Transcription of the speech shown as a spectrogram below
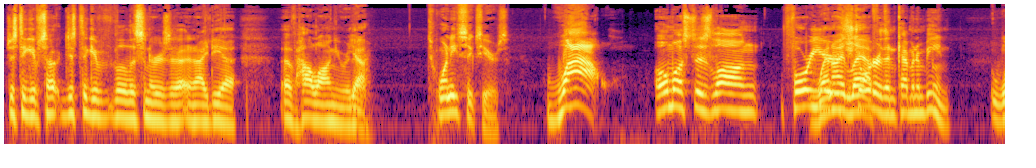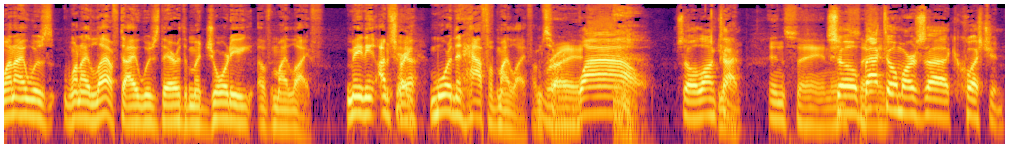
Just to give some, just to give the listeners a, an idea of how long you were Yeah, there. twenty six years. Wow, almost as long. Four years When I shorter left- than Kevin and Bean. When I was when I left, I was there the majority of my life. Meaning, I'm sorry, Yeah. more than half of my life. I'm sorry. Right. Wow, so a long time. Insane. So insane. back to Omar's uh, question.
